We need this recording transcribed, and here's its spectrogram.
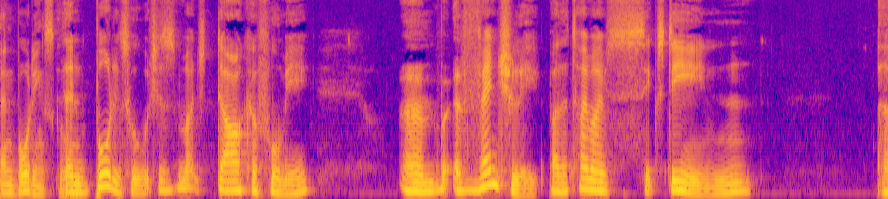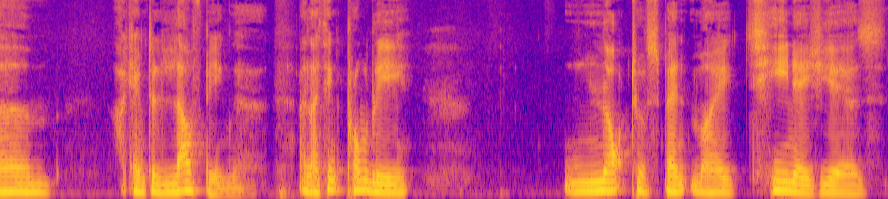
And boarding school. then boarding school, which is much darker for me. Um, but eventually, by the time I was 16, um, I came to love being there. And I think probably not to have spent my teenage years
